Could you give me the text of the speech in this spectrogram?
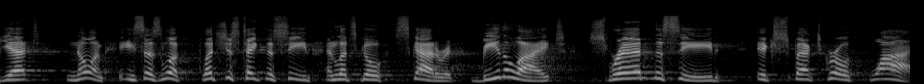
yet know him. He says, Look, let's just take this seed and let's go scatter it. Be the light, spread the seed, expect growth. Why?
